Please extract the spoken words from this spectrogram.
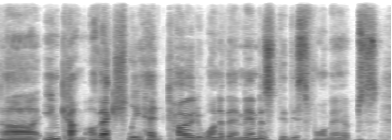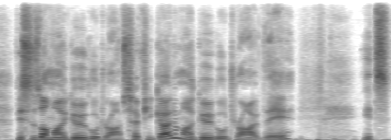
uh, income. I've actually had coded one of our members did this for me. Oops. this is on my Google Drive. So if you go to my Google Drive there it's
